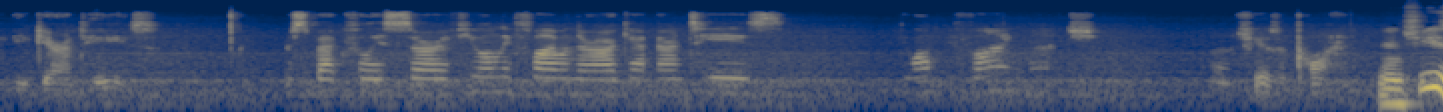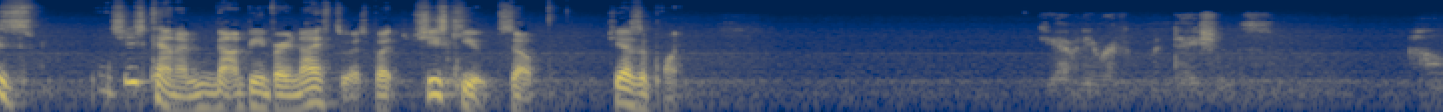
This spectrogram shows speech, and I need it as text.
I need guarantees. Respectfully, sir, if you only fly when there are guarantees, you won't be flying much. Well, she has a point. And she's she's kind of not being very nice to us, but she's cute, so she has a point. Do you have any recommendations? Oh,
